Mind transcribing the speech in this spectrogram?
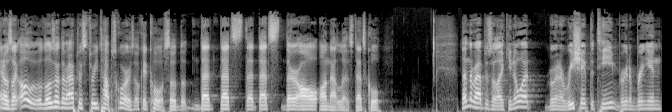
And I was like, oh, those are the Raptors' three top scorers. Okay, cool. So th- that that's that that's they're all on that list. That's cool. Then the Raptors are like, you know what? We're gonna reshape the team. We're gonna bring in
